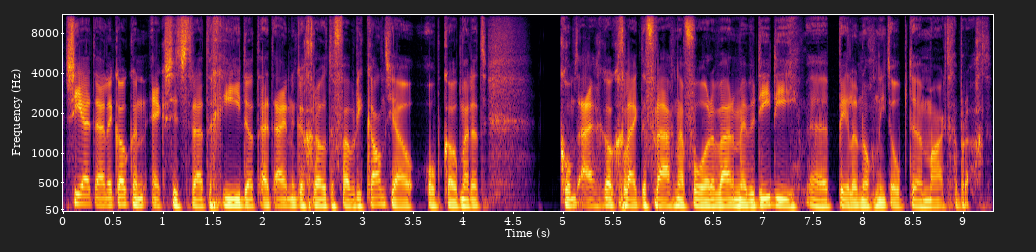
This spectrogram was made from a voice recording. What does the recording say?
zie je uiteindelijk ook een exit-strategie dat uiteindelijk een grote fabrikant jou opkoopt. Maar dat komt eigenlijk ook gelijk de vraag naar voren: waarom hebben die die uh, pillen nog niet op de markt gebracht?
